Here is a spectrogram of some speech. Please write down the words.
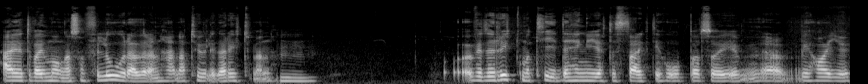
är att det var ju många som förlorade den här naturliga rytmen. Mm. Vet du, rytm och tid, det hänger jättestarkt ihop. Alltså, vi har ju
